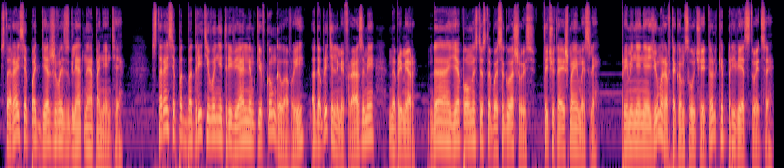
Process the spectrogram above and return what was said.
старайся поддерживать взгляд на оппоненте – Старайся подбодрить его нетривиальным кивком головы, одобрительными фразами, например «Да, я полностью с тобой соглашусь, ты читаешь мои мысли». Применение юмора в таком случае только приветствуется.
